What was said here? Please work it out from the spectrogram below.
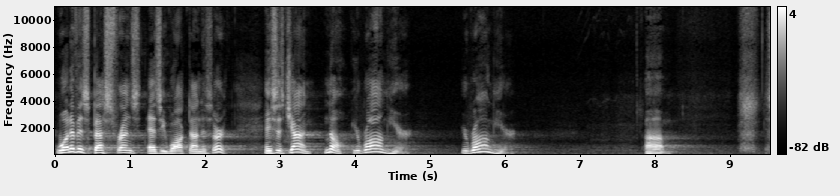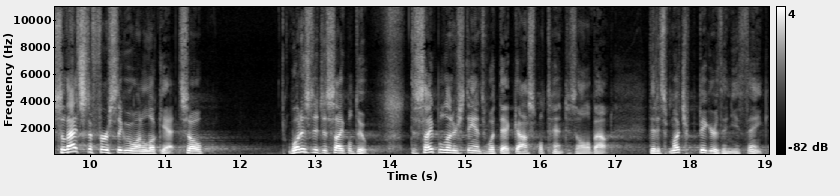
one of his best friends as he walked on this earth. And he says, John, no, you're wrong here. You're wrong here. Um, so that's the first thing we want to look at. So, what does the disciple do? Disciple understands what that gospel tent is all about, that it's much bigger than you think,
